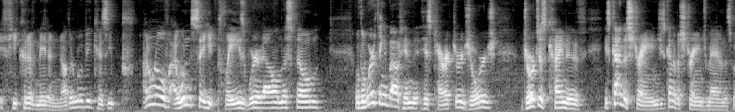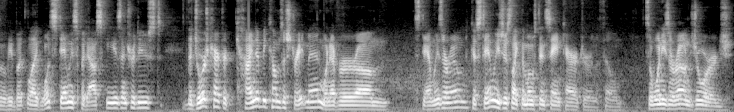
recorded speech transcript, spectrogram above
if he could have made another movie because he. I don't know if I wouldn't say he plays Weird Al in this film. Well, the weird thing about him, his character George, George is kind of he's kind of strange. He's kind of a strange man in this movie. But like once Stanley Spadowski is introduced, the George character kind of becomes a straight man whenever um, Stanley's around because Stanley's just like the most insane character in the film. So when he's around George,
